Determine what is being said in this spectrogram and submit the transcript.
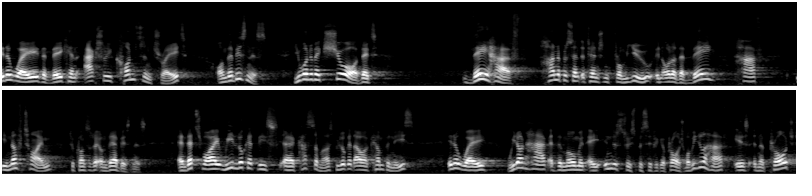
in a way that they can actually concentrate on their business. You want to make sure that they have 100% attention from you in order that they have enough time to concentrate on their business. And that's why we look at these uh, customers, we look at our companies in a way we don't have at the moment a industry specific approach. What we do have is an approach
